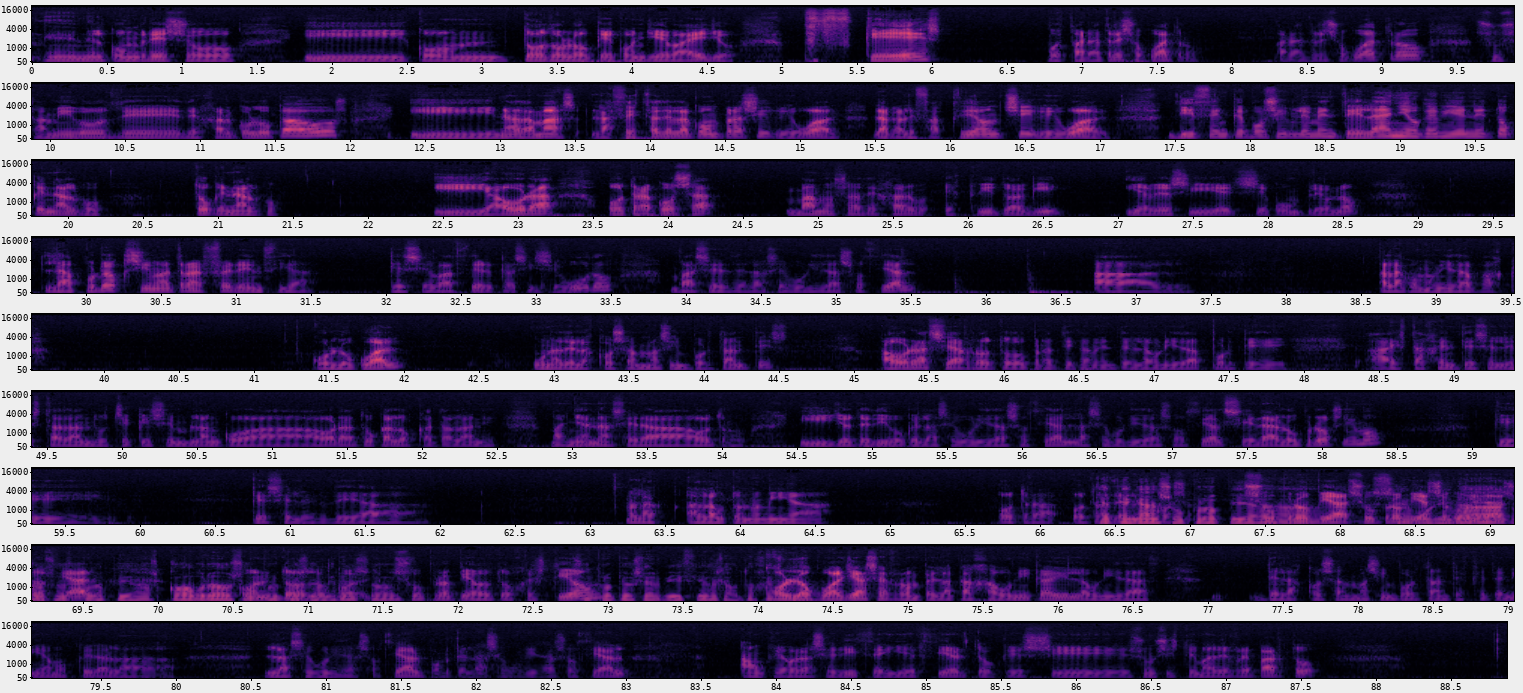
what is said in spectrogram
en el Congreso y con todo lo que conlleva ello, que es pues para tres o cuatro para tres o cuatro, sus amigos de dejar colocados y nada más. La cesta de la compra sigue igual, la calefacción sigue igual. Dicen que posiblemente el año que viene toquen algo, toquen algo. Y ahora otra cosa, vamos a dejar escrito aquí y a ver si se cumple o no. La próxima transferencia que se va a hacer casi seguro va a ser de la seguridad social al, a la comunidad vasca. Con lo cual, una de las cosas más importantes, ahora se ha roto prácticamente la unidad porque a esta gente se le está dando cheques en blanco, ahora toca a los catalanes, mañana será otro. Y yo te digo que la seguridad social, la seguridad social será lo próximo que, que se les dé a, la, a la autonomía otra otra que tengan su propia su propia su propia seguridad, social con sus propios cobros sus propios ingresos su propia autogestión sus propios servicios autogestión. con lo cual ya se rompe la caja única y la unidad. De las cosas más importantes que teníamos que era la, la seguridad social porque la seguridad social aunque ahora se dice y es cierto que es, eh, es un sistema de reparto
